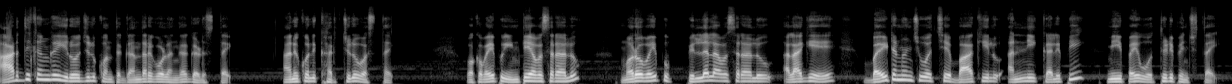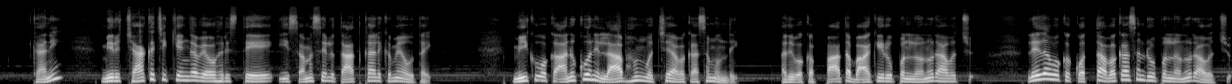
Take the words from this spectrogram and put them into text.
ఆర్థికంగా ఈ రోజులు కొంత గందరగోళంగా గడుస్తాయి. అనుకొని ఖర్చులు వస్తాయి. ఒకవైపు ఇంటి అవసరాలు మరోవైపు పిల్లల అవసరాలు అలాగే బయట నుంచి వచ్చే బాకీలు అన్నీ కలిపి మీపై ఒత్తిడి పెంచుతాయి. కానీ మీరు చాకచిక్యంగా వ్యవహరిస్తే ఈ సమస్యలు తాత్కాలికమే అవుతాయి. మీకు ఒక అనుకోని లాభం వచ్చే అవకాశం ఉంది. అది ఒక పాత బాకీ రూపంలోనూ రావచ్చు లేదా ఒక కొత్త అవకాశం రూపంలోనూ రావచ్చు.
